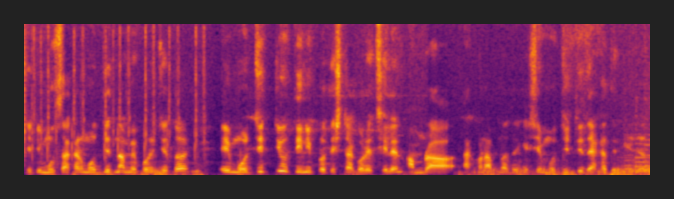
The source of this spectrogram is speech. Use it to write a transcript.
সেটি মুসাখার মসজিদ নামে পরিচিত। এই মসজিদটিও তিনি প্রতিষ্ঠা করেছিলেন। আমরা এখন আপনাদেরকে সেই মসজিদটি দেখাতে নিয়ে যাব।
